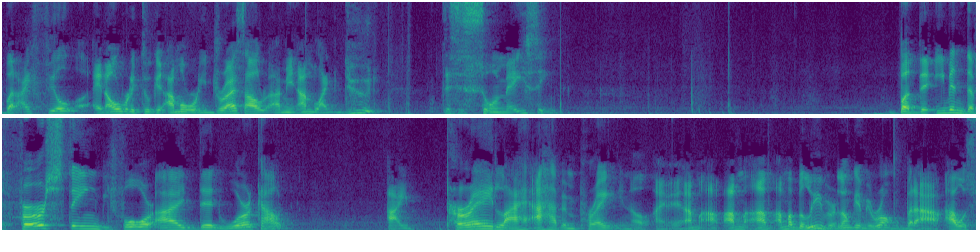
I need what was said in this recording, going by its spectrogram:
But I feel, and I already took it. I'm already dressed out. I mean, I'm like, dude, this is so amazing. But the, even the first thing before I did workout, I prayed like I haven't prayed. You know, I, am I'm, I'm, I'm a believer. Don't get me wrong, but I, I was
